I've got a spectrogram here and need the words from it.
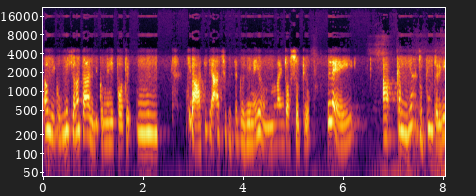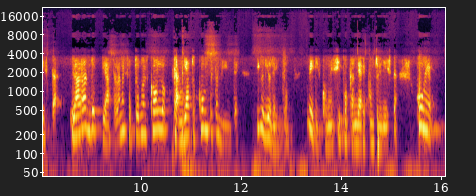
Ogni commesso Natale dico a mia nipote, mm, ti va, ti piace questa cosina? Io non la indosso più. Lei ha cambiato punto di vista, l'ha raddoppiata, l'ha messa attorno al collo, cambiato completamente. Io gli ho detto, vedi come si può cambiare punto di vista, come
